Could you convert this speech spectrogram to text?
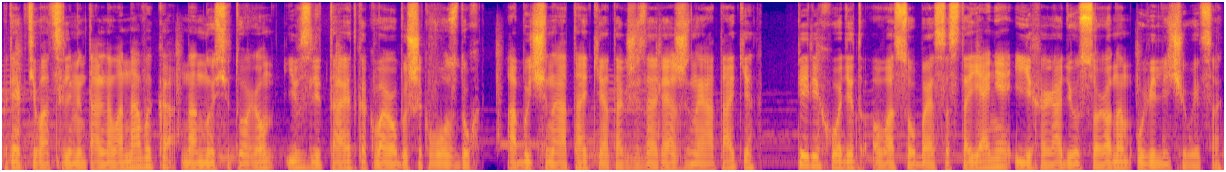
При активации элементального навыка наносит урон и взлетает как воробушек в воздух. Обычные атаки, а также заряженные атаки переходят в особое состояние и их радиус уроном увеличивается.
